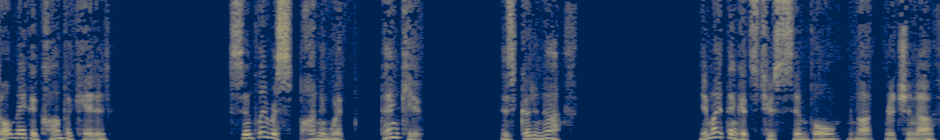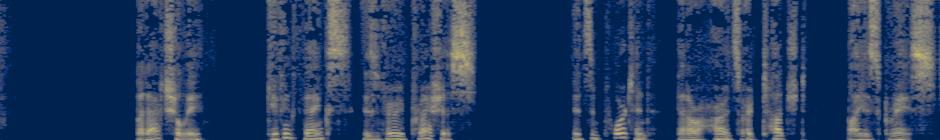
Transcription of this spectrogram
Don't make it complicated. Simply responding with thank you is good enough. You might think it's too simple, not rich enough. But actually, giving thanks is very precious. It's important that our hearts are touched by His grace.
